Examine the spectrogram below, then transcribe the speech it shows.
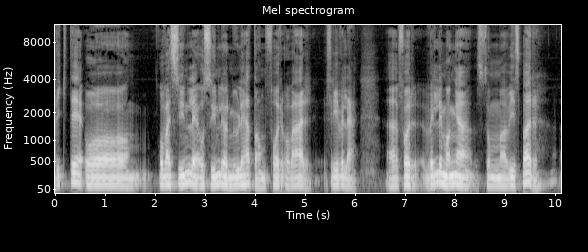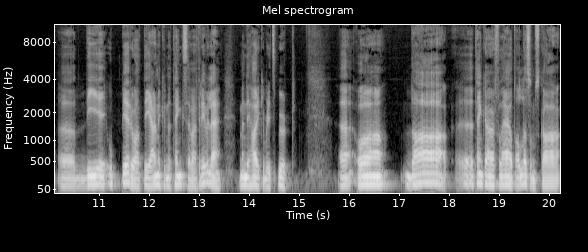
viktig å, å, være synlig og synliggjøre mulighetene for å være frivillig. For veldig mange som vi spør, Eh, de oppgir jo at de gjerne kunne tenke seg å være frivillig, men de har ikke blitt spurt. Eh, og da eh, tenker jeg i hvert fall jeg at alle som, skal,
